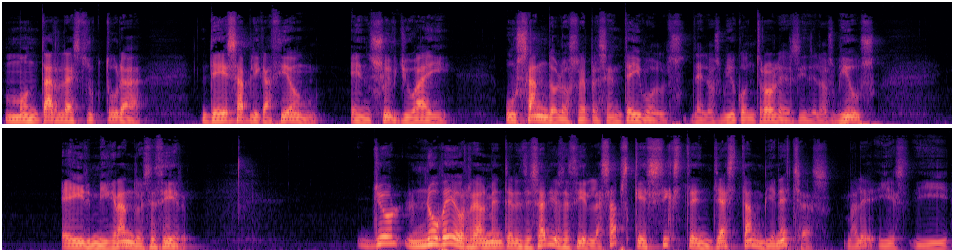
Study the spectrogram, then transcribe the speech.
montar la estructura de esa aplicación en SwiftUI usando los representables de los view controllers y de los views e ir migrando. Es decir, yo no veo realmente necesario, es decir, las apps que existen ya están bien hechas, ¿vale? Y, y,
